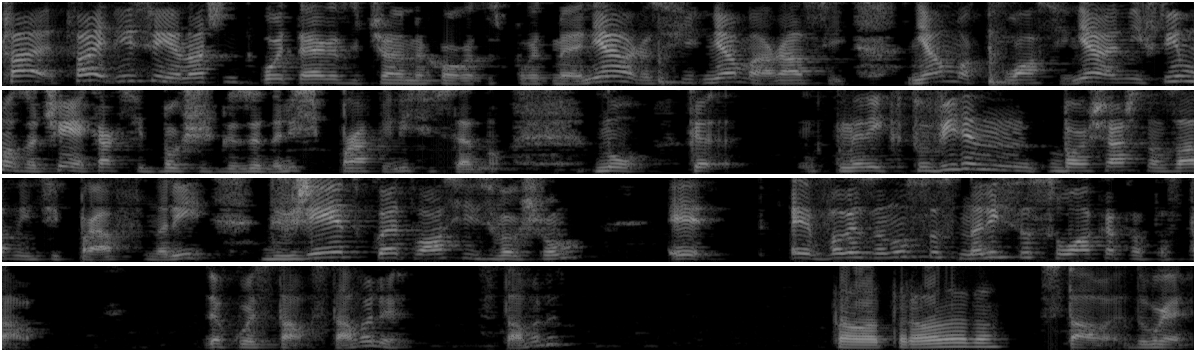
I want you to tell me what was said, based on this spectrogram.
това, е, това е единствения начин, по който трябва различаваме хората, според мен. Няма, раси, няма раси, няма класи, няма нищо. Има значение как си бършиш газа, дали си прав или си седно. Но, къ, нали, като виден бършаш на задници прав, нали, движението, което аз извършвам, е, е вързано с, нали, с лакътната става. Ако е става, става ли? Става ли? Това трябва да да. Става, добре.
